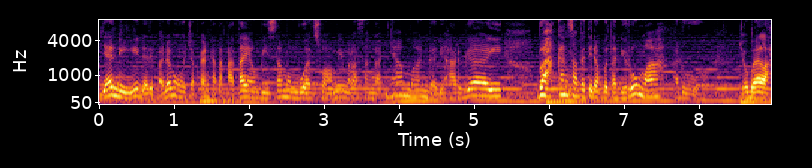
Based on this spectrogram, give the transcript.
jadi daripada mengucapkan kata-kata yang bisa membuat suami merasa nggak nyaman, nggak dihargai, bahkan sampai tidak betah di rumah, aduh, cobalah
